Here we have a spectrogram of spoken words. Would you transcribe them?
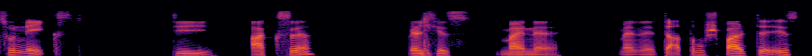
zunächst die Achse, welches meine, meine Datumspalte ist,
